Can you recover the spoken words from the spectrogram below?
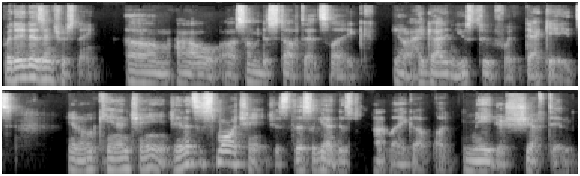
but it is interesting um, how uh, some of the stuff that's like you know I gotten used to for decades, you know, can change, and it's a small change. It's this again. This is not like a, a major shift in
